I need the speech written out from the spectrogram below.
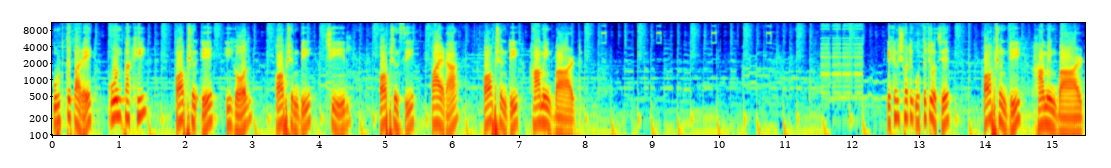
উঠতে পারে কোন পাখি? Option A eagle option B, চিল। অপশন সি, পায়রা। অপশন ডি হামিং বার্ড এখানে সঠিক উত্তরটি হচ্ছে অপশন ডি হামিং বার্ড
